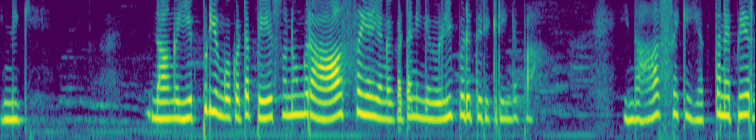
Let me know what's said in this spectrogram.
இன்னைக்கு நாங்கள் எப்படி உங்கக்கிட்ட பேசணுங்கிற ஆசையை எங்கக்கிட்ட நீங்கள் வெளிப்படுத்தியிருக்கிறீங்கப்பா. இந்த ஆசைக்கு எத்தனை பேர்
